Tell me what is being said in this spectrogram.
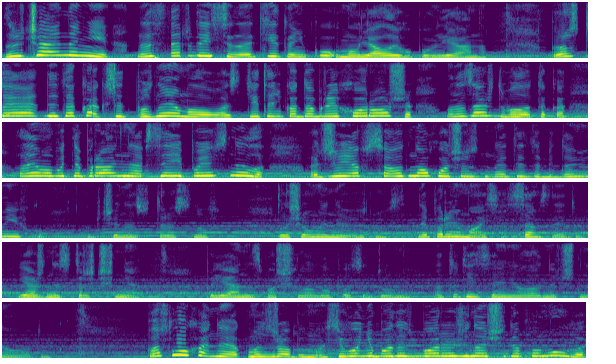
Звичайно, ні, не сердися на тітоньку, вмовляла його Поляна. Просто я не така, як слід познайомила вас. Тітонька добра і хороша, вона завжди була така, але я, мабуть, неправильно все їй пояснила, адже я все одно хочу знайти тобі домівку. Хлопчина стреснув. Лише мене відмовився. Не переймайся, сам знайду. Я ж не страчня. Поляна зморщила лоб у задумі. А тут і зайняла ночного думка. Послухай, ну як ми зробимо. Сьогодні будуть збори жіночої допомоги,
